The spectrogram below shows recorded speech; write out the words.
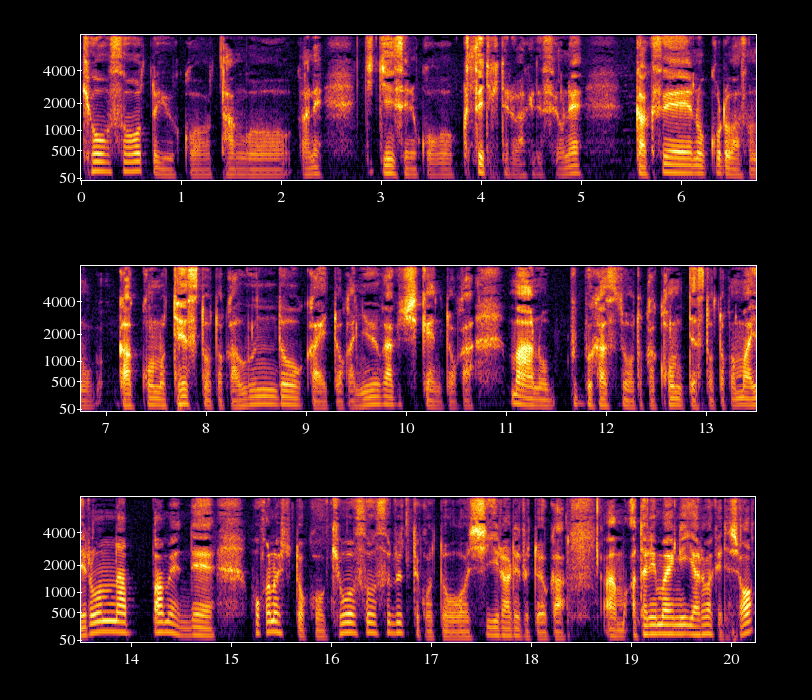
競争というこう単語がね人生にこうくっついてきてるわけですよね。学生の頃はその学校のテストとか運動会とか入学試験とか、まああの部活動とかコンテストとか、まあいろんな場面で他の人とこう競争するってことを強いられるというか、あ当たり前にやるわけでしょ？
